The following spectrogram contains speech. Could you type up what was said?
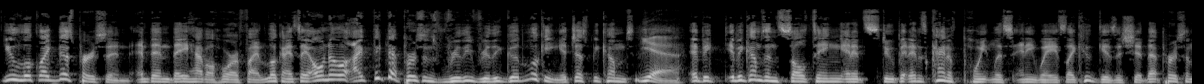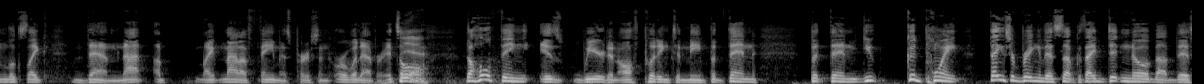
you look like this person and then they have a horrified look and i say oh no i think that person's really really good looking it just becomes Yeah. it, be, it becomes insulting and it's stupid and it's kind of pointless anyways. Like who gives a shit? That person looks like them not a like not a famous person or whatever. It's all Yeah. the whole thing is weird and off-putting to me but then but then you good point thanks for bringing this up because i didn't know about this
